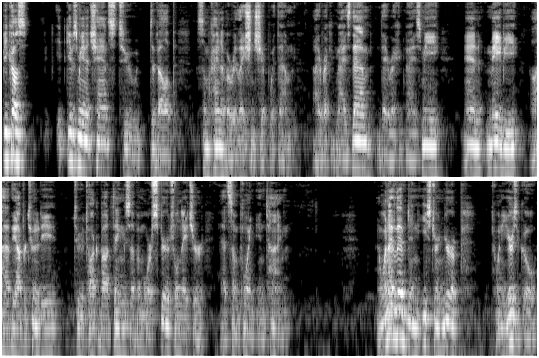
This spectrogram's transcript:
because it gives me a chance to develop some kind of a relationship with them. I recognize them, they recognize me, and maybe I'll have the opportunity to talk about things of a more spiritual nature at some point in time. Now, when I lived in Eastern Europe 20 years ago,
